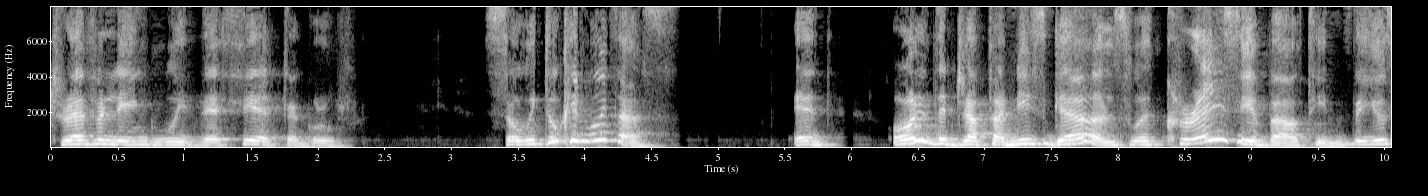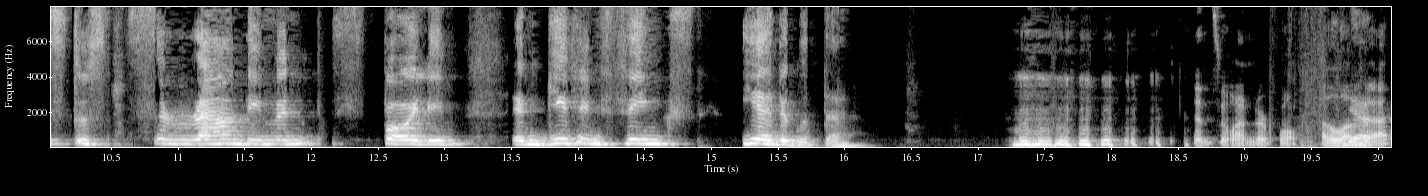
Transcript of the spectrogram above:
traveling with the theater group. So we took him with us. And all the japanese girls were crazy about him. They used to surround him and spoil him and give him things. He had a good time. That's wonderful. I love yeah. that.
